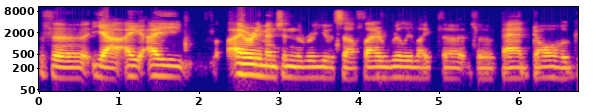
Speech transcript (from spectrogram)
the yeah I I I already mentioned the review itself I really like the the bad dog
